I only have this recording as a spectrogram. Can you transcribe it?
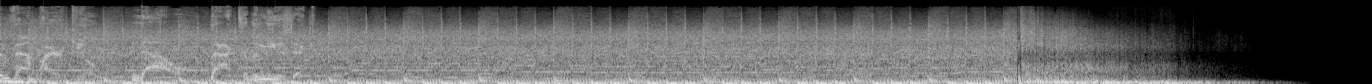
and vampires.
